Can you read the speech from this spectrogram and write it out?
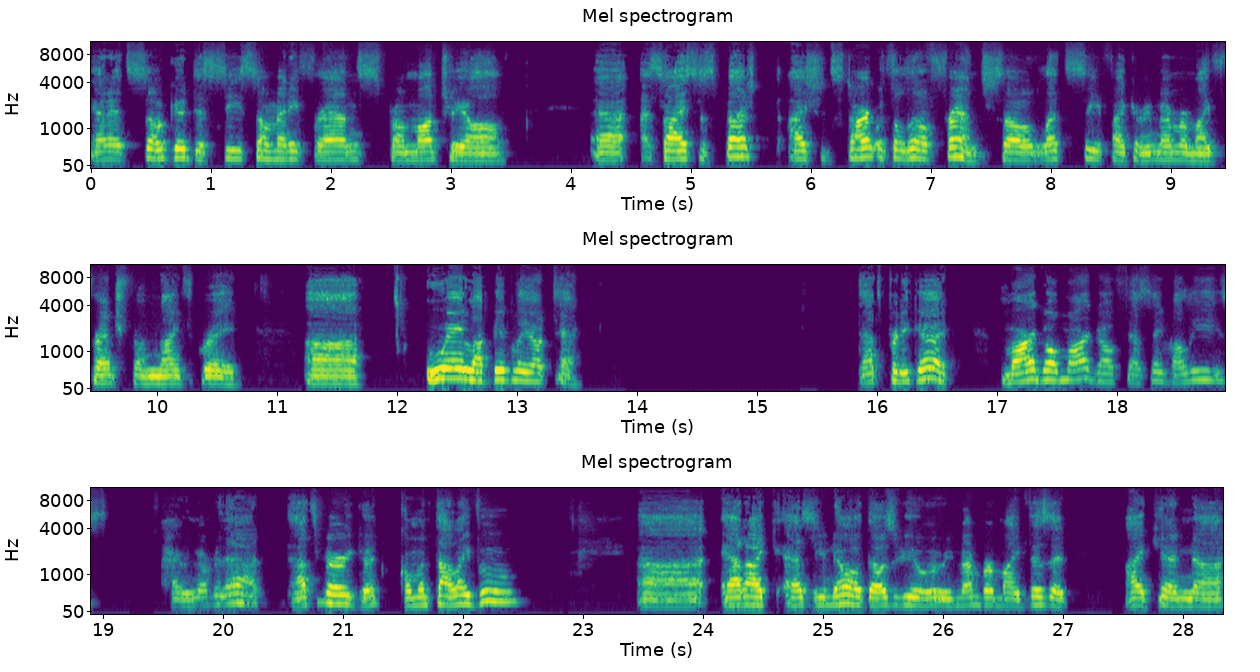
And it's so good to see so many friends from Montreal. Uh, so I suspect I should start with a little French. So let's see if I can remember my French from ninth grade. Uh, où est la bibliothèque? That's pretty good. Margot, Margot, fais valise. I remember that. That's very good. Comment allez-vous? Uh, and I, as you know, those of you who remember my visit, I can, uh,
